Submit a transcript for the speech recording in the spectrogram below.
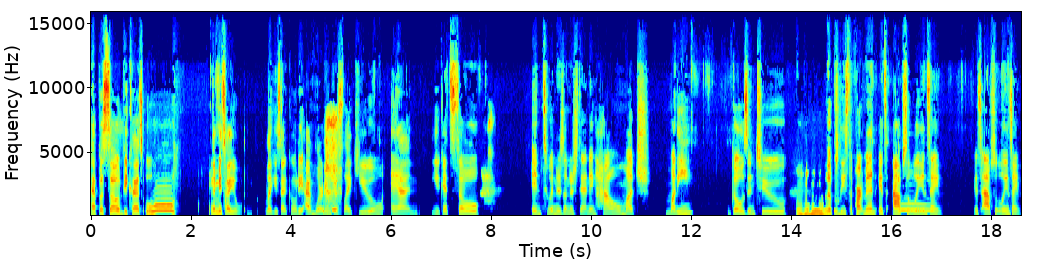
episode because, ooh, let me tell you, like you said, Cody, I'm learning just like you, and you get so into it and is understanding how much money goes into Mhm. the police department. It's absolutely insane. It's absolutely insane.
